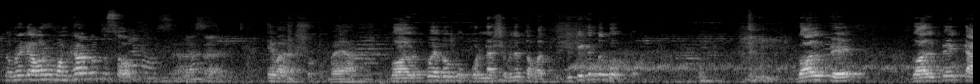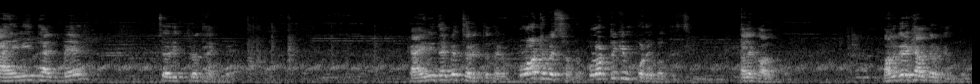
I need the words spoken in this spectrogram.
তোমরা কি আমার মন খারাপ করতেছো? এবার আসো ভাইয়া গল্প এবং উপন্যাসের মধ্যে তফাৎ কি? দুটোই কিন্তু গল্প। গল্পে গল্পে কাহিনী থাকবে, চরিত্র থাকবে। কাহিনী থাকবে, চরিত্র থাকবে। প্লট হবে ছোট। প্লটটা কি আমি পরে বলতেছি। তাহলে গল্প। ভালো করে খেয়াল করো কিন্তু।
